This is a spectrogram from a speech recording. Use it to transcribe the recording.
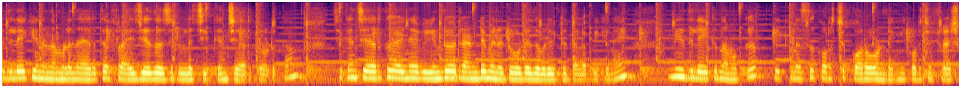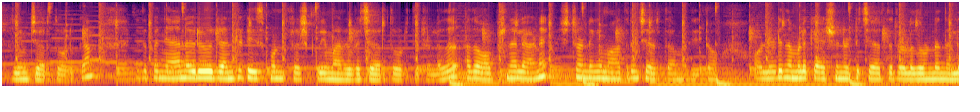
ഇതിലേക്ക് ഇനി നമ്മൾ നേരത്തെ ഫ്രൈ ചെയ്ത് വെച്ചിട്ടുള്ള ചിക്കൻ ചേർത്ത് കൊടുക്കാം. ചിക്കൻ ചേർത്ത് കഴിഞ്ഞാൽ വീണ്ടും ഒരു രണ്ട് മിനിറ്റ് കൂടി ഇത് ഇട്ട് തിളപ്പിക്കണേ. ഇനി ഇതിലേക്ക് നമുക്ക് തിക്നെസ് കുറച്ച് കുറവുണ്ടെങ്കിൽ കുറച്ച് ഫ്രഷ് ക്രീം ചേർത്ത് കൊടുക്കാം. ഇതിപ്പോൾ ഞാനൊരു രണ്ട് ടീസ്പൂൺ ഫ്രഷ് ക്രീമാണ് ഇവിടെ ചേർത്ത് കൊടുത്തിട്ടുള്ളത്. അത് ഓപ്ഷണലാണ് ഇഷ്ടമുണ്ടെങ്കിൽ മാത്രം ചേർത്താൽ മതി കേട്ടോ. ഓൾറെഡി നമ്മൾ കാഷ്യൂനട്ട് ചേർത്തിട്ടുള്ളത് കൊണ്ട് നല്ല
